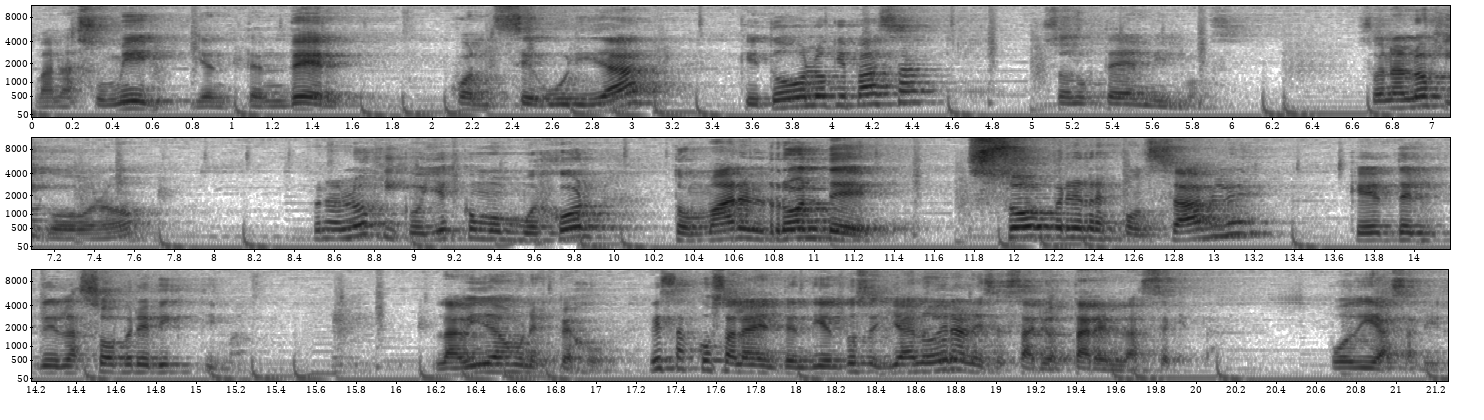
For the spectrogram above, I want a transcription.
Van a asumir y entender con seguridad que todo lo que pasa son ustedes mismos. Suena lógico, ¿o no? Suena lógico y es como mejor tomar el rol de sobre responsable que de, de la sobre víctima. La vida es un espejo. Esas cosas las entendí, entonces ya no era necesario estar en la secta. Podía salir.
